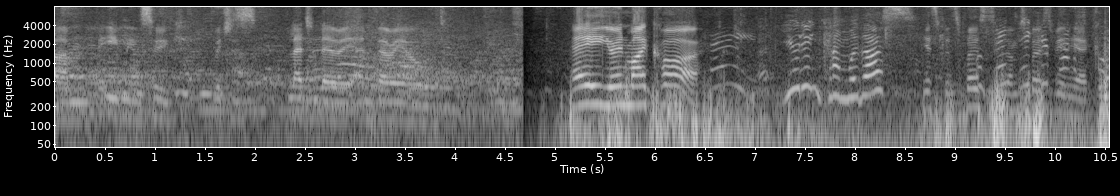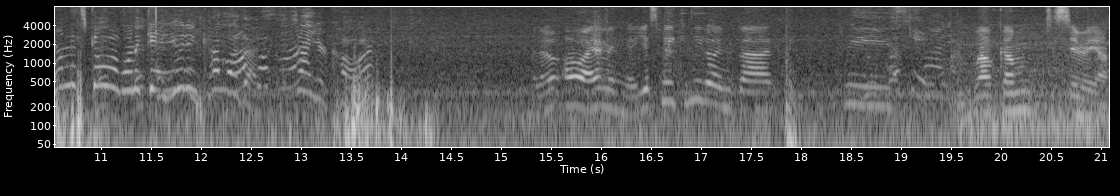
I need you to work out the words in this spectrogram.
um, the evening souk, which is legendary and very old. Hey, you're in my car! Hey, you didn't come with us. Yes, but supposed Okay, to. I'm supposed to be in here. Come on, let's go. I want to get You you. didn't come with us. It's not your car. Hello? Oh, I am in here. Yes, me. can you go in the back? Please. Welcome to Syria.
